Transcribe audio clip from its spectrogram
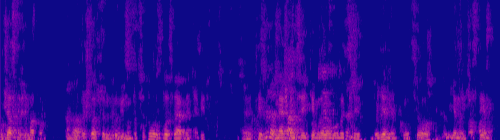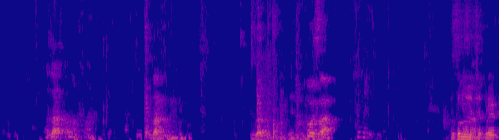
учасникам АТО. Вона пройшла всю відповідну процедуру, було звернення від е, тих мешканців, які були на вулиці, воєнних цього, воєнної частини. А зараз там. За. Хто за? Пропонується проект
